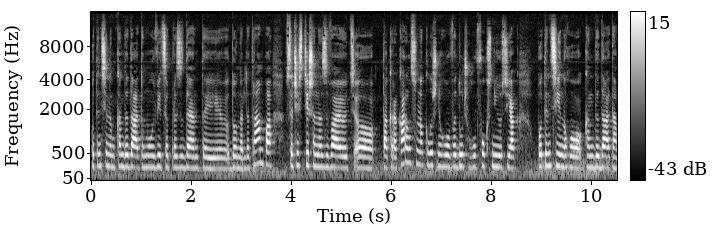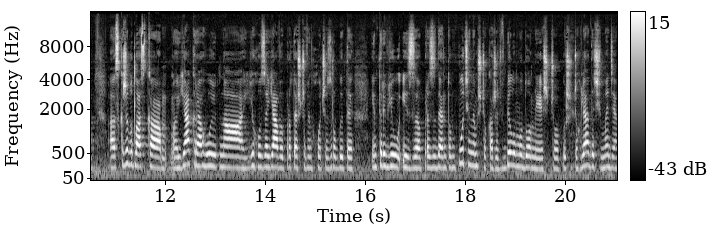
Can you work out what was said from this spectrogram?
потенційним кандидатом у віце-президенти Дональда Трампа. Все частіше називають е, Такера Карлсона, колишнього ведучого Fox News, як потенційного кандидата. Скажи, будь ласка, як реагують на його заяви про те, що він хоче зробити інтерв'ю із президентом Путіним, що кажуть в Білому домі, що пишуть оглядачі медіа?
